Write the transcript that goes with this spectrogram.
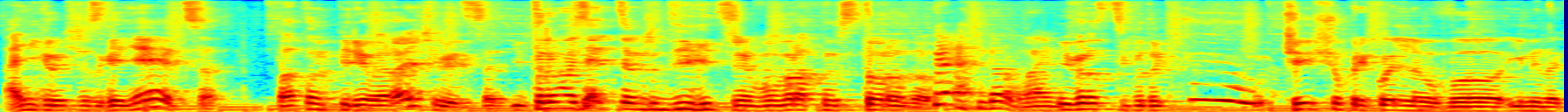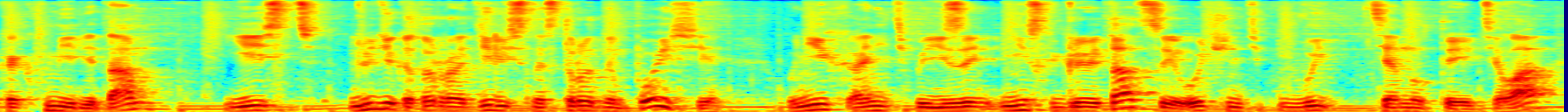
Они, короче, разгоняются, потом переворачиваются и тормозят тем же двигателем в обратную сторону. И Нормально. просто типа так... Что еще прикольно в, именно как в мире? Там есть люди, которые родились на астероидном поясе, у них, они типа из-за низкой гравитации очень типа вытянутые тела,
